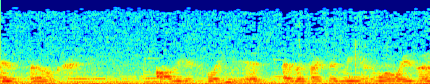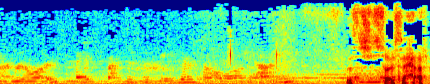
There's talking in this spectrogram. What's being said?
This to be here for a long time this is just so sad.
